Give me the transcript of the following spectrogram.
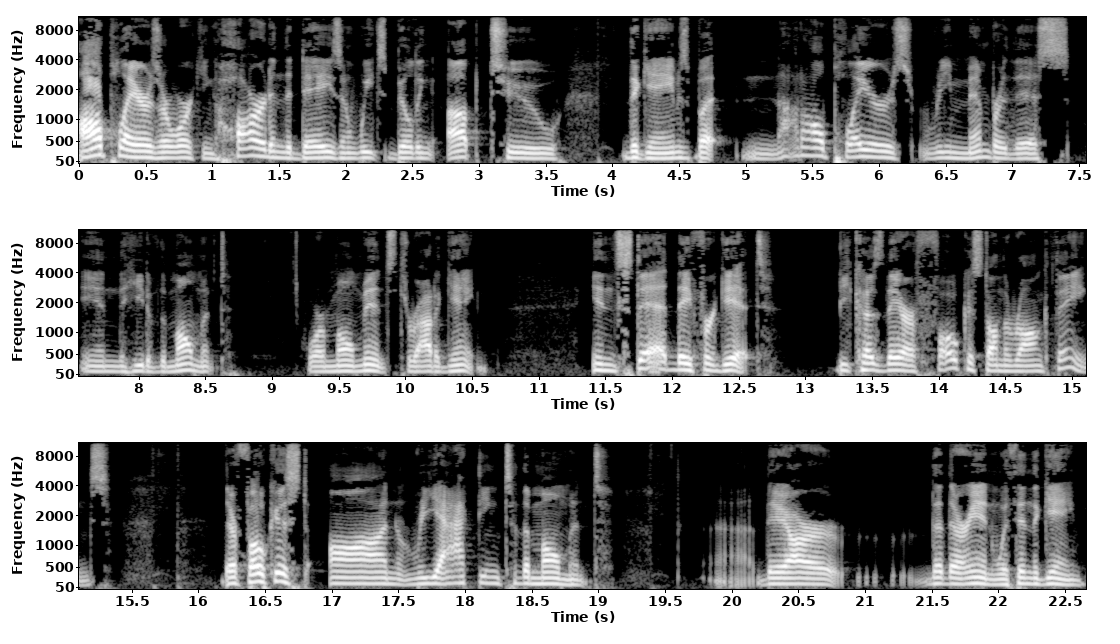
All players are working hard in the days and weeks building up to the games, but not all players remember this in the heat of the moment or moments throughout a game. Instead, they forget because they are focused on the wrong things. They're focused on reacting to the moment. Uh, they are that they're in within the game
